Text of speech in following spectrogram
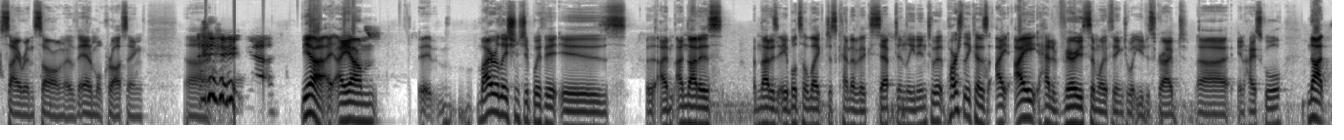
siren song of animal crossing. Uh, yeah. yeah I, I, um uh, my relationship with it is uh, I'm, I'm not as i'm not as able to like just kind of accept and lean into it partially because i i had a very similar thing to what you described uh, in high school. Not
